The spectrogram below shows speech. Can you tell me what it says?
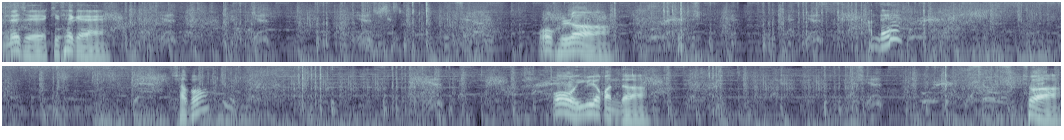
안 되지 기세게 오 불러 안 돼? 잡어? 오 이기려고 한다 좋아.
